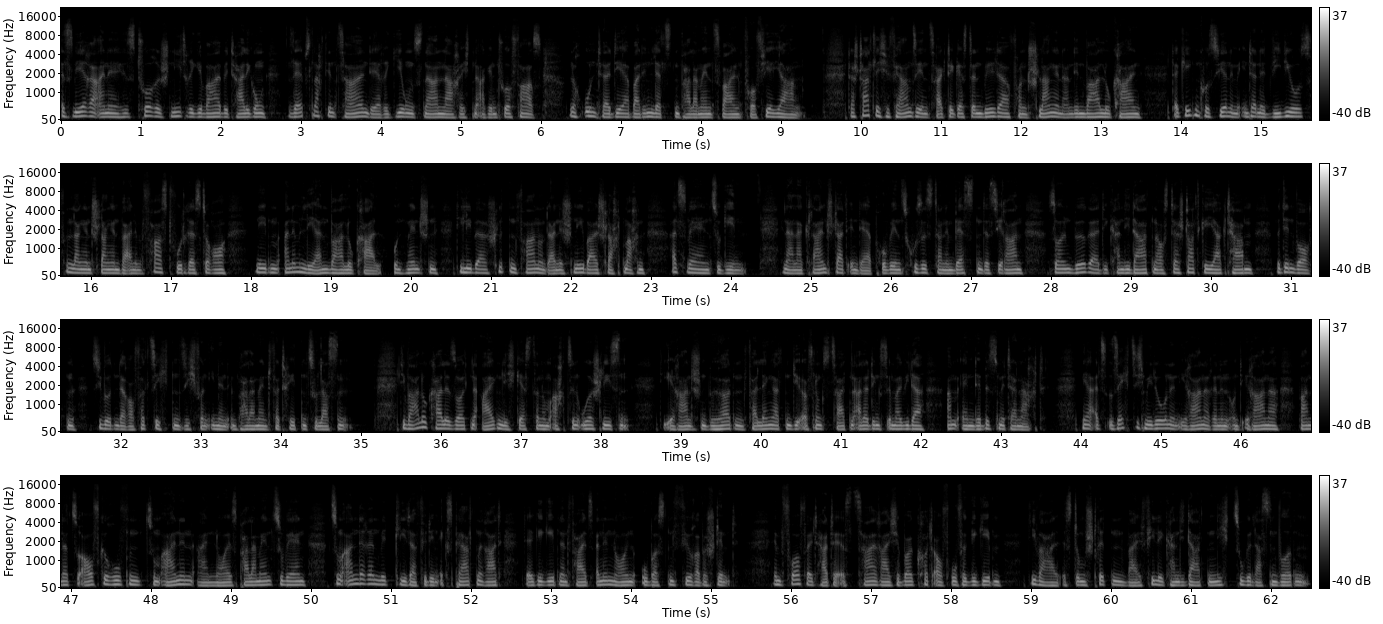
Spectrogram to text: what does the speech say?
Es wäre eine historisch niedrige Wahlbeteiligung, selbst nach den Zahlen der regierungsnahen Nachrichtenagentur FARS, noch unter der bei den letzten Parlamentswahlen vor vier Jahren. Das staatliche Fernsehen zeigte gestern Bilder von Schlangen an den Wahllokalen. Dagegen kursieren im Internet Videos von langen Schlangen bei einem Fastfood-Restaurant neben einem leeren Wahllokal und Menschen, die lieber Schlitten fahren und eine Schneeballschlacht machen, als wählen zu gehen. In einer Kleinstadt in der Provinz Khuzestan im Westen des Iran sollen Bürger die Kandidaten aus der Stadt gejagt haben, mit den Worten, sie würden darauf verzichten, sich von ihnen im Parlament vertreten zu lassen. Die Wahllokale sollten eigentlich gestern um 18 Uhr schließen. Die iranischen Behörden verlängerten die Öffnungszeiten allerdings immer wieder am Ende bis Mitternacht. Mehr als 60 Millionen Iranerinnen und Iraner waren dazu aufgerufen, zum einen ein neues Parlament zu wählen, zum anderen Mitglieder für den Expertenrat, der gegebenenfalls einen neuen obersten Führer bestimmt. Im Vorfeld hatte es zahlreiche Boykottaufrufe gegeben. Die Wahl ist umstritten, weil viele Kandidaten nicht zugelassen wurden.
